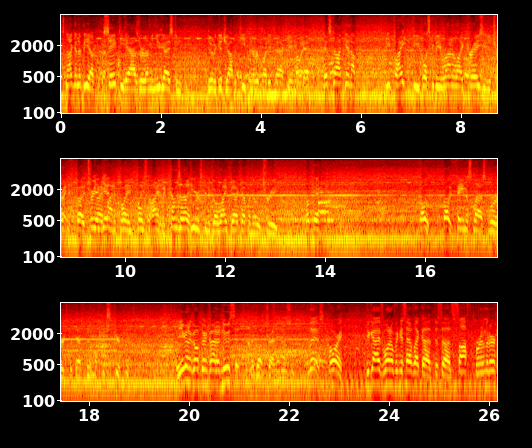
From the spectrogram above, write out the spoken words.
It's not going to be a, safety hazard. I mean, you guys can doing a good job of keeping everybody back anyway. Okay. It's not going to be biting people. It's going to be running like crazy to try to Try to tree try again? find a place, place to hide. If it comes out of here, it's going to go right back up another tree. Okay. Oh, probably famous last words, but that's been my experience. So you're gonna go up there and try to noose it. I'm gonna go up and try to noose it. Liz, Corey, you guys wonder if we can just have like a just a soft perimeter?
